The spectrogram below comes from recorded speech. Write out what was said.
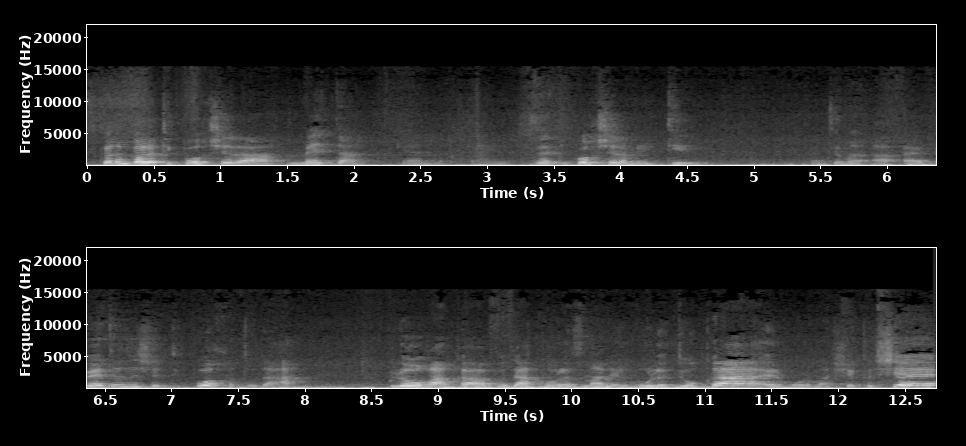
אז קודם כל הטיפוח של המטה, כן, זה הטיפוח של המיטיב. בעצם ההיבט הזה של טיפוח התודעה. לא רק העבודה כל הזמן אל מול הדוקה, אל מול מה שקשה,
